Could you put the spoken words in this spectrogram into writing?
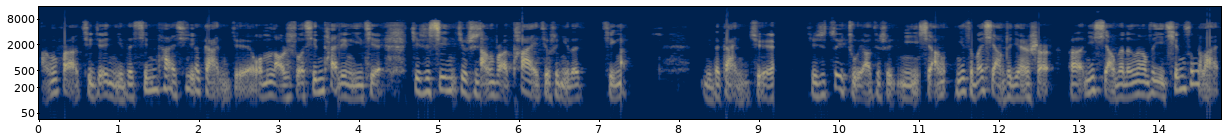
想法，取决于你的心态、心的感觉。我们老是说心态令一切，其实心就是想法，态就是你的情感、你的感觉。其实最主要就是你想你怎么想这件事儿啊，你想的能让自己轻松下来。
